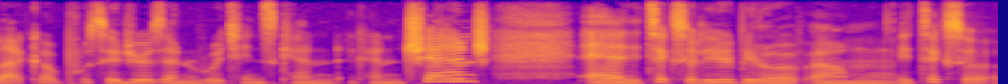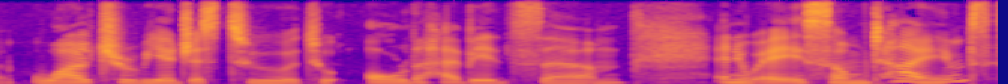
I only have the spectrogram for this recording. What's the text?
like uh, procedures and routines can can change, and it takes a little bit of um, it takes a while to readjust to to old habits. Um, anyway, sometimes.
